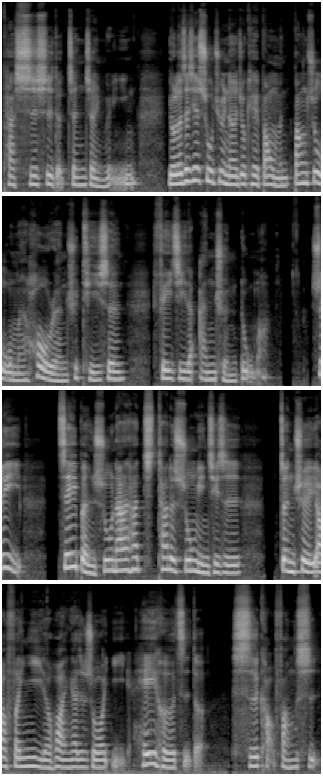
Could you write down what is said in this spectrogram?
它失事的真正原因。有了这些数据呢，就可以帮我们帮助我们后人去提升飞机的安全度嘛。所以。这一本书呢，它它的书名其实正确要翻译的话，应该是说以黑盒子的思考方式。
